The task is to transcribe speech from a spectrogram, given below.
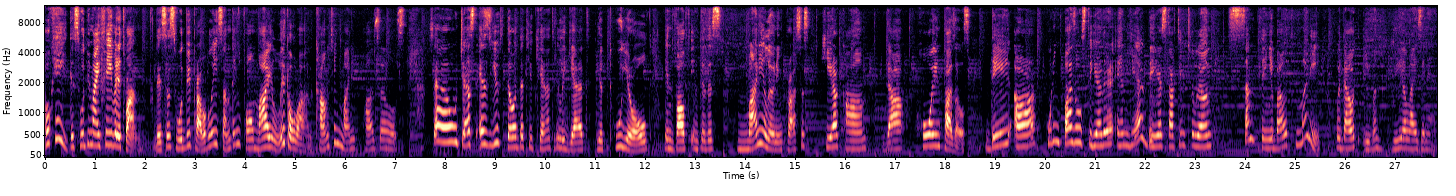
Okay, this would be my favorite one. This is would be probably something for my little one, counting money puzzles. So just as you thought that you cannot really get your two-year-old involved into this money learning process, here come the coin puzzles. They are putting puzzles together and yeah, they are starting to learn something about money without even realizing it.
